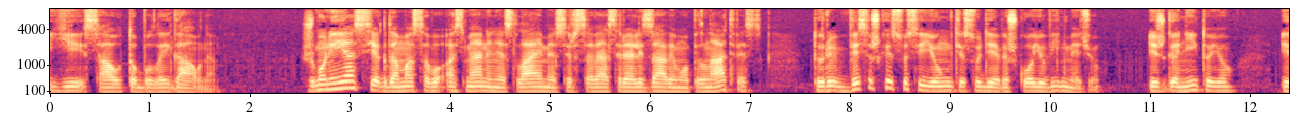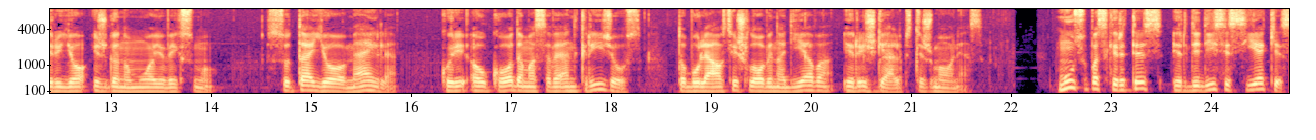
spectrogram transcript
jį savo tobulai gauna. Žmonija siekdama savo asmeninės laimės ir savęs realizavimo pilnatvės, turi visiškai susijungti su dieviškuoju vynmedžiu, išganytoju ir jo išganomuoju veiksmu, su ta jo meile, kuri aukodama save ant kryžiaus, tobuliausiai šlovina Dievą ir išgelbsti žmonės. Mūsų paskirtis ir didysis siekis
